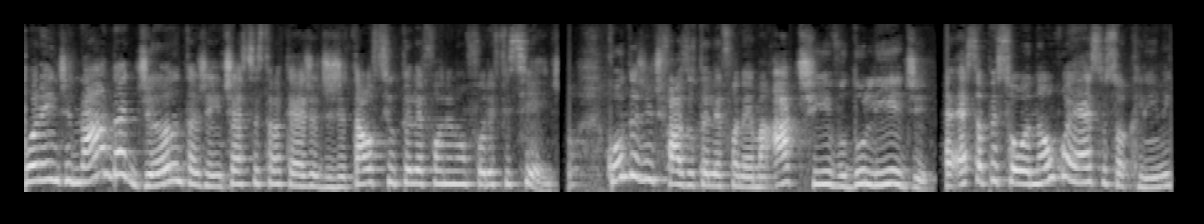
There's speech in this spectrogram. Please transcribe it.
Porém, de nada adianta, gente, essa estratégia digital se o telefone não for eficiente. Quando a gente faz o telefonema ativo do lead, essa pessoa não conhece a sua clínica,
